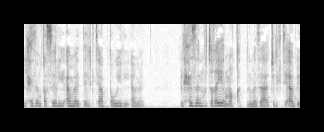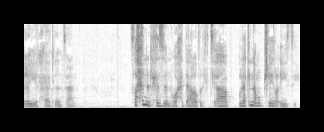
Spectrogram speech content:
الحزن قصير الأمد الاكتئاب طويل الأمد الحزن هو تغير مؤقت بالمزاج الاكتئاب يغير حياة الإنسان. صح أن الحزن هو أحد أعراض الاكتئاب ولكنه مو بشيء رئيسي.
